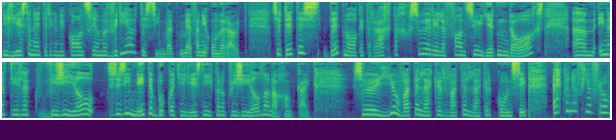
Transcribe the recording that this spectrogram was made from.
die leser net 'n kans gee om 'n video te sien wat van die onderhoud. So dit is dit maak dit regtig so relevant so hedendaags. Ehm um, en natuurlik visueel Dis is nie net 'n boek wat jy lees nie, jy kan ook visueel daarna gaan kyk. So, joh, wat 'n lekker, wat 'n lekker konsep. Ek wil nou vir jou vra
